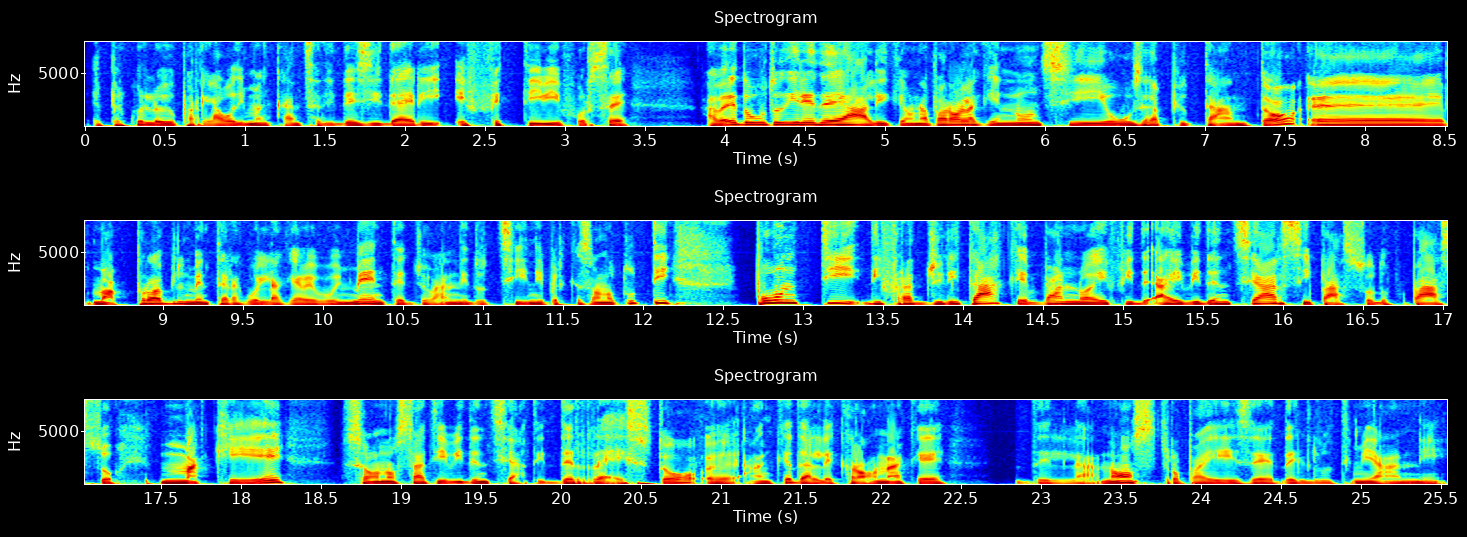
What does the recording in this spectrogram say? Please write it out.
e per quello io parlavo di mancanza di desideri effettivi, forse avrei dovuto dire ideali, che è una parola che non si usa più tanto, eh, ma probabilmente era quella che avevo in mente Giovanni Dozzini, perché sono tutti punti di fragilità che vanno a, a evidenziarsi passo dopo passo, ma che sono stati evidenziati del resto eh, anche dalle cronache del nostro paese degli ultimi anni.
